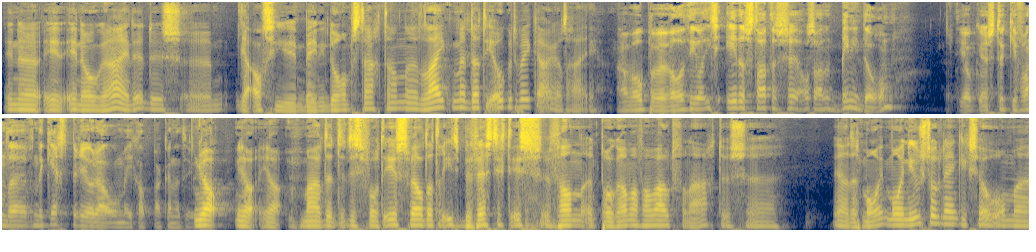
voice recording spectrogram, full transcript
in, in, in. Dus ehm, ja, als hij in Benidorm start, dan lijkt me dat hij ook het WK gaat rijden. Nou, we hopen wel dat hij wel iets eerder start als, als aan het Benidorm. Hij ook een stukje van de, van de kerstperiode al mee gaat pakken natuurlijk. Ja, ja, ja. Maar het, het is voor het eerst wel dat er iets bevestigd is van het programma van Wout van Aert. Dus eh, ja, dat is mooi. Mooi nieuws toch, denk ik zo, om, eh,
